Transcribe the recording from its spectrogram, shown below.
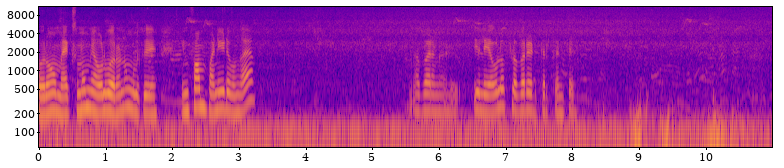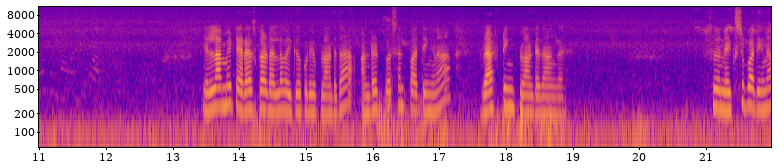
வரும் மேக்ஸிமம் எவ்வளோ வரும்னு உங்களுக்கு இன்ஃபார்ம் பண்ணிவிடுவோங்க இங்க பாருங்கள் இதில் எவ்வளோ ஃப்ளவர் எடுத்திருக்குன்ட்டு. எல்லாமே டெராஸ் கார்டெல்லாம் வைக்கக்கூடிய பிளான்ட் தான். ஹண்ட்ரட் பர்சன்ட் பார்த்தீங்கன்னா கிராஃப்டிங் பிளான்ட்டு தாங்க. ஸோ நெக்ஸ்ட்டு பார்த்தீங்கன்னா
